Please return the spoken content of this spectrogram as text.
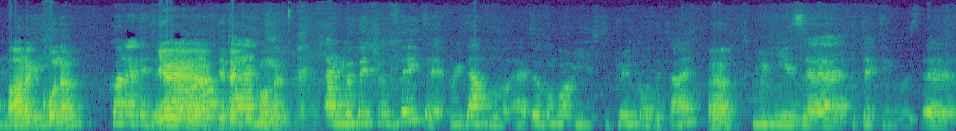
and Oh, like they- Conan? Conan into Yeah, yeah, yeah, Detective and, Conan. And when they translate it, for example, uh, Togomori used to drink all the time Huh? when he is uh, detecting who is the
